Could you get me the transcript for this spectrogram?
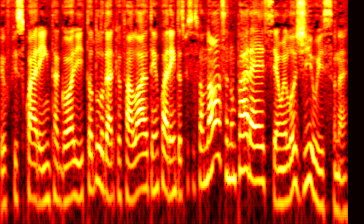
eu fiz 40 agora e todo lugar que eu falo, ah, eu tenho 40, as pessoas falam, nossa, não parece, é um elogio isso, né?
